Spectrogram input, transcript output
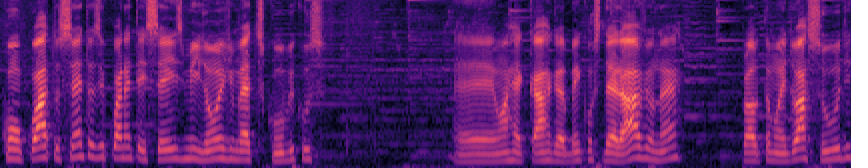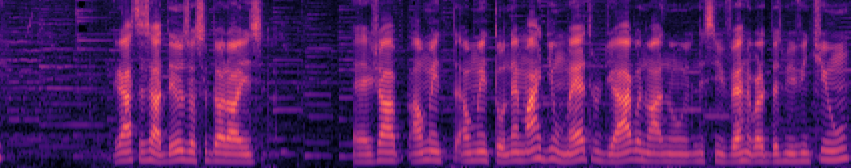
com 446 milhões de metros cúbicos. É uma recarga bem considerável, né? Para o tamanho do açude. Graças a Deus o açude é, já aumenta, aumentou né? mais de um metro de água no, no, nesse inverno agora de 2021.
